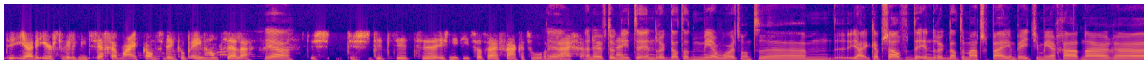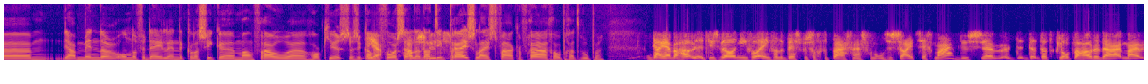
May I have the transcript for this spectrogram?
de, ja, de eerste wil ik niet zeggen, maar ik kan ze denk ik op één hand tellen. Ja. Dus, dus dit, dit uh, is niet iets wat wij vaker te horen ja. krijgen. En u heeft ook Nee. niet de indruk dat dat meer wordt. Want ehm, ja, ik heb zelf de indruk dat de maatschappij een beetje meer gaat naar ehm, ja, minder onderverdelen in de klassieke man-vrouw eh, hokjes. Dus ik kan Ja, me voorstellen dat die prijslijst vaker vragen op gaat roepen. Nou ja, we houden, het is wel in ieder geval een van de best bezochte pagina's van onze site, zeg maar. Dus eh, dat klopt, we houden daar... Maar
